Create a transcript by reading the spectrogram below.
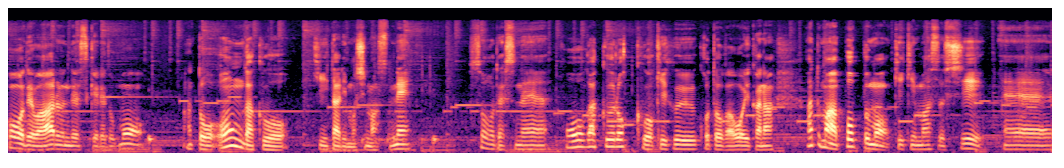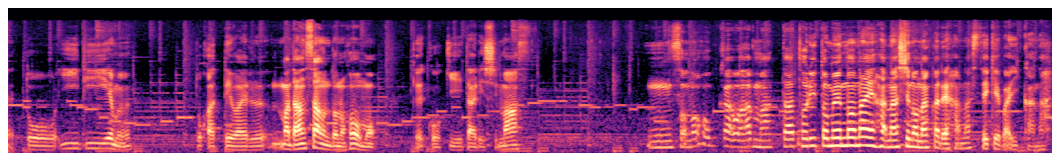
方ではあるんですけれどもあと音楽を聴いたりもしますね。そうですね。邦楽ロックを聴くことが多いかな。あとまあポップも聴きますしえ、ー、と EDM とかって言われる、まあ、ダンサウンドの方も結構聞いたりします。うんその他はまた取り留めのない話の中で話していけばいいかな。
